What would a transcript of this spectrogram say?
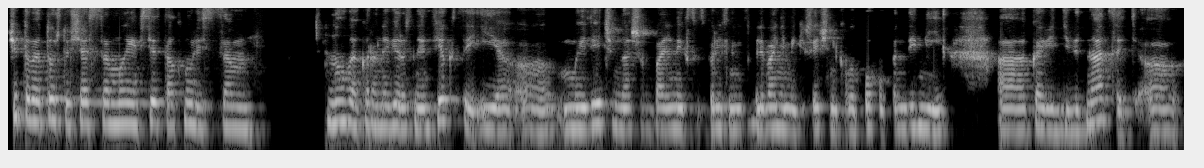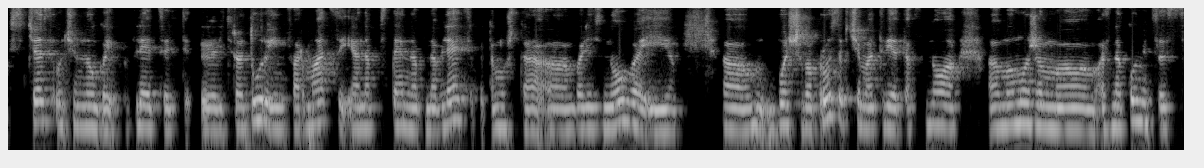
Учитывая то, что сейчас мы все столкнулись с новая коронавирусная инфекция, и э, мы лечим наших больных с воспалительными заболеваниями кишечника в эпоху пандемии э, COVID-19. Э, сейчас очень много появляется э, литературы, информации, и она постоянно обновляется, потому что э, болезнь новая и э, больше вопросов, чем ответов, но э, мы можем э, ознакомиться с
